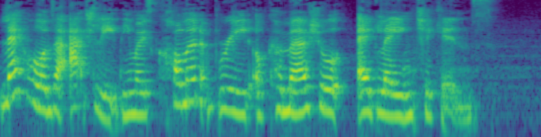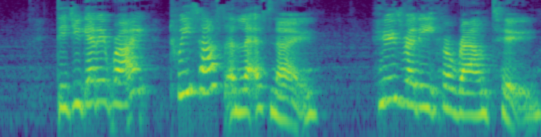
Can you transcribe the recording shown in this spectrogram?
Leghorns are actually the most common breed of commercial egg-laying chickens. Did you get it right? Tweet us and let us know. Who's ready for round two?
